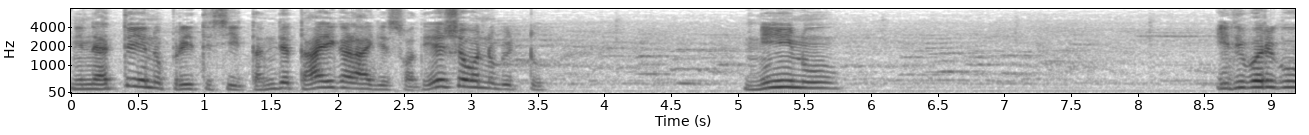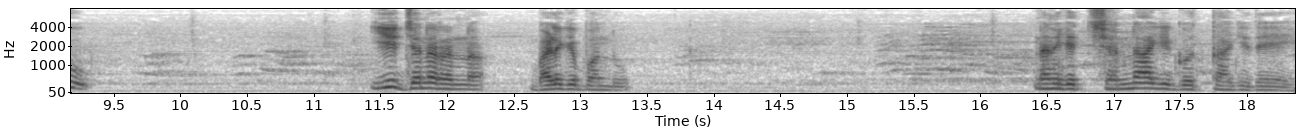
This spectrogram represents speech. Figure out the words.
ನಿನ್ನ ಅತ್ತೆಯನ್ನು ಪ್ರೀತಿಸಿ ತಂದೆ ತಾಯಿಗಳಾಗಿ ಸ್ವದೇಶವನ್ನು ಬಿಟ್ಟು ನೀನು ಇದುವರೆಗೂ ಈ ಜನರನ್ನು ಬಳಿಗೆ ಬಂದು ನನಗೆ ಚೆನ್ನಾಗಿ ಗೊತ್ತಾಗಿದೆ.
